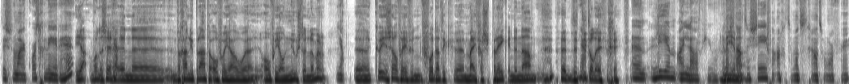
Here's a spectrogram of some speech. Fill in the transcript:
het is maar kort geleden, hè? ja wat te zeggen. Ja. En eh, we gaan nu praten over, jou, eh, over jouw nieuwste nummer. Ja. Eh, kun je zelf even, voordat ik mij verspreek in de naam, de Ja. titel even geven? Ehm, Liam, I love you. En daar Liam, staat een 7 achter, want het gaat over...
